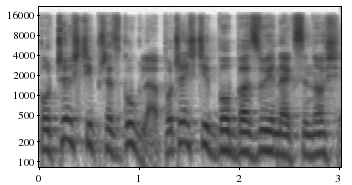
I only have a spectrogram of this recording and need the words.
po części przez Google, a po części bo bazuje na Exynosie.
